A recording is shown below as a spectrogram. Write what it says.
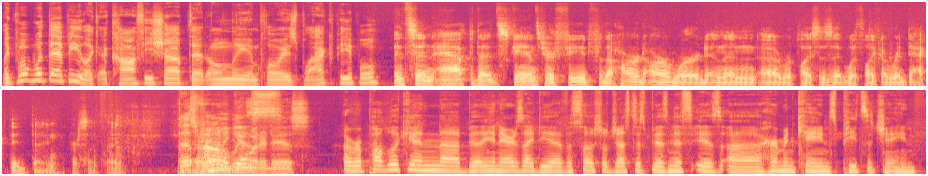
like what would that be? Like a coffee shop that only employs black people? it's an app that scans your feed for the hard R word and then uh, replaces it with like a redacted thing or something. That's probably what it is. A Republican uh, billionaire's idea of a social justice business is uh, Herman Cain's pizza chain.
